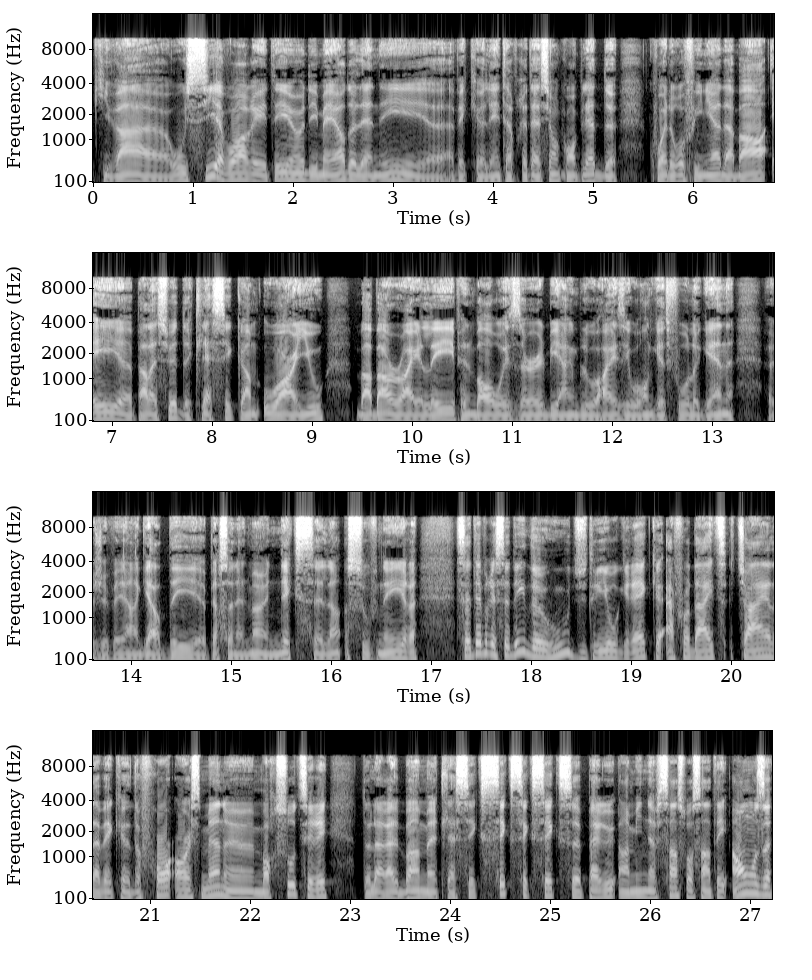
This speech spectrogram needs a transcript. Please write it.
qui va aussi avoir été un des meilleurs de l'année euh, avec euh, l'interprétation complète de Quadrophenia d'abord et euh, par la suite de classiques comme Who Are You, Baba Riley, Pinball Wizard, Behind Blue Eyes et Won't Get Fool Again. je vais en garder personnellement un excellent souvenir. C'était précédé The Who du trio grec Aphrodite's Child avec The Four Horsemen, un morceau tiré de leur album classique 666 paru en 1971.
